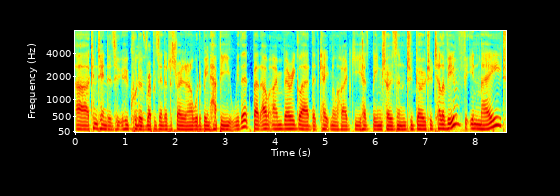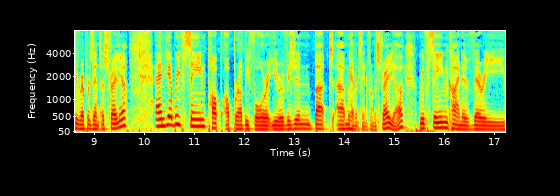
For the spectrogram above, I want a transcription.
uh, contenders who, who could have represented Australia, and I would have been happy with it. But um, I'm very glad that Kate Miller Heidke has been chosen to go to Tel Aviv in May to represent Australia. And yeah, we've seen pop opera before at Eurovision, but um, we haven't seen it from Australia. We've seen kind of very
